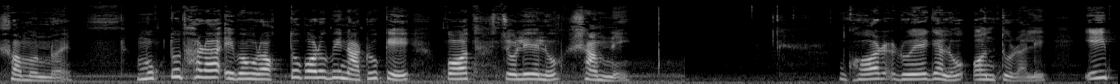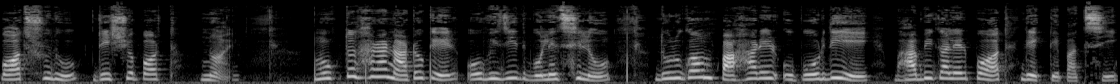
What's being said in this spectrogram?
সমন্বয়। মুক্তধারা এবং রক্তকরবী নাটকে পথ চলে এলো সামনে। ঘর রয়ে গেল অন্তরালে। এই পথ শুধু দৃশ্যপথ নয়। মুক্তধারা নাটকের অভিজিৎ বলেছিল, দুর্গম পাহাড়ের উপর দিয়ে ভাবিকালের পথ দেখতে পাচ্ছি।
